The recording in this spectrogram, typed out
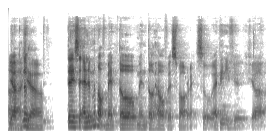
Yeah, uh, yeah. There's an element of mental mental health as well, right? So I think if you if you're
